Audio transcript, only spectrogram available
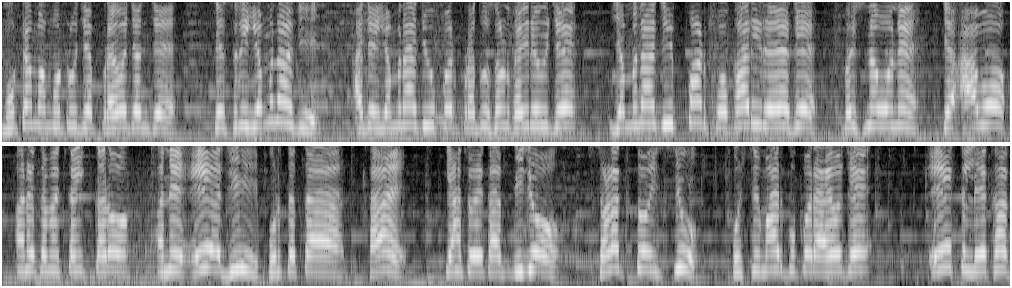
મોટામાં મોટું જે પ્રયોજન છે તે શ્રી યમુનાજી, આજે યમુનાજી ઉપર પ્રદૂષણ થઈ રહ્યું છે. યમુનાજી પણ પોકારી રહ્યા છે વૈષ્ણવોને કે આવો અને તમે કંઈક કરો. અને એ હજી પૂર્તતા થાય. ત્યાં તો એક આ બીજો સળગતો ઇસ્યુ પુષ્ટિ માર્ગ ઉપર આવ્યો છે. એક લેખક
